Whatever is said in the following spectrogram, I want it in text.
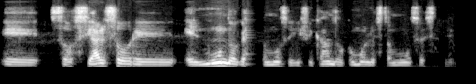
eh, social sobre el mundo que estamos edificando, cómo lo estamos este,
